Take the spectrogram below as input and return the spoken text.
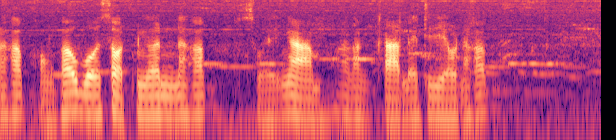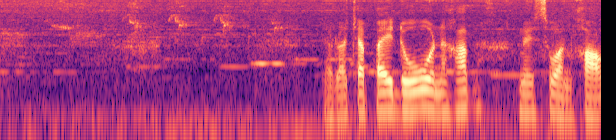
นะครับของพระอุโบสถเงินนะครับ สวยงามอลังการเลยทีเดียวนะครับ เดี๋ยวดี๋ยวเราจะไปดูนะครับในส่วนของ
